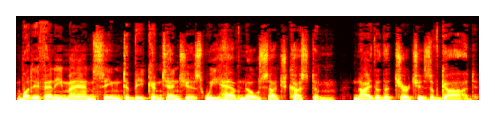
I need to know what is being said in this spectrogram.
But if any man seem to be contentious, we have no such custom, neither the churches of God.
